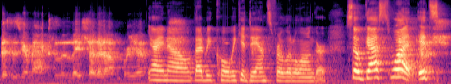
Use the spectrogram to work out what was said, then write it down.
this is your max and then they shut it off for you. Yeah, I know that'd be cool. We could dance for a little longer. So guess what? It's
